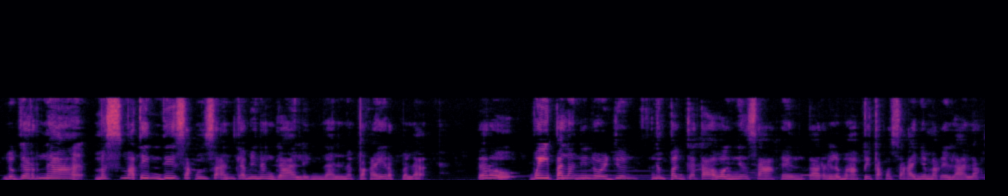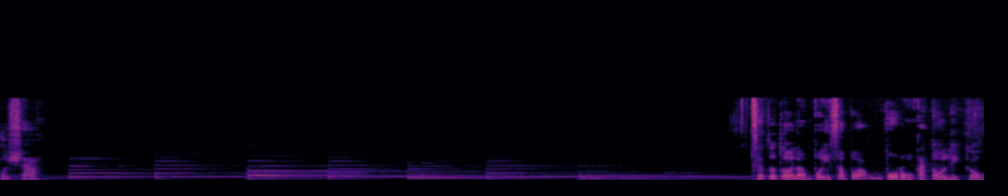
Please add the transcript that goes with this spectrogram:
lugar na mas matindi sa kung saan kami nang galing dahil napakahirap pala. Pero way pa lang ni Lord yun ng pagkatawag niya sa akin para lumapit ako sa kanya, makilala ko siya. Sa totoo lang po, isa po akong purong katoliko.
